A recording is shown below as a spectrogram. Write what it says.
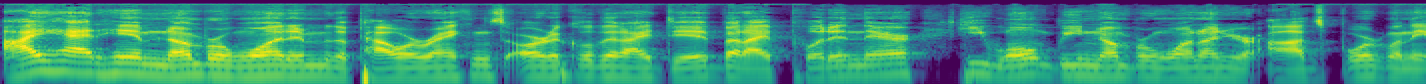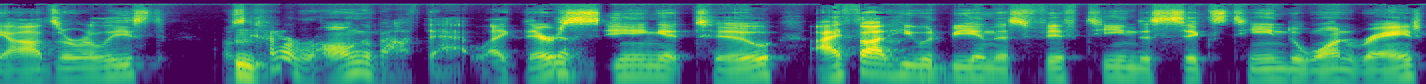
I had him number one in the power rankings article that I did, but I put in there he won't be number one on your odds board when the odds are released. I was Hmm. kind of wrong about that. Like they're Yeah. seeing it too. I thought he would be in this 15 to 16 to 1 range,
